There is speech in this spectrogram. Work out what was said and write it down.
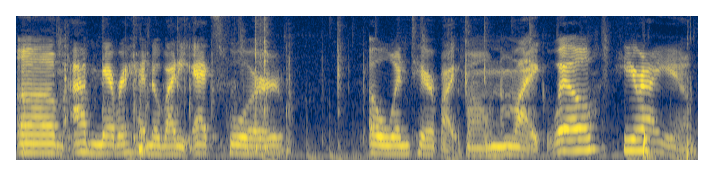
um i've never had nobody ask for a one terabyte phone. I'm like well here i am.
